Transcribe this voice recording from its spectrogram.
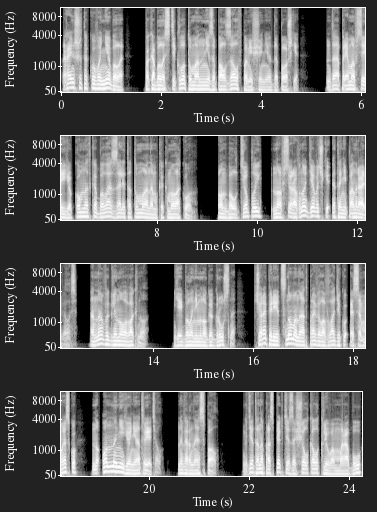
Раньше такого не было. Пока было стекло, туман не заползал в помещение депошки. Да, прямо вся ее комнатка была залита туманом, как молоком. Он был теплый, но все равно девочке это не понравилось. Она выглянула в окно. Ей было немного грустно. Вчера перед сном она отправила Владику смс но он на нее не ответил. Наверное, спал. Где-то на проспекте защелкал клювом марабу,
